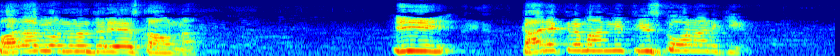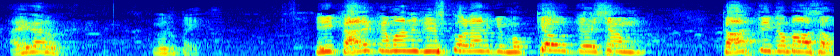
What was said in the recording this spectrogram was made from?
పాదాభివందనం తెలియజేస్తా ఉన్నా. ఈ కార్యక్రమాన్ని తీసుకోవడానికి అయ్యగారు మీరు పై. ఈ కార్యక్రమాన్ని తీసుకోవడానికి ముఖ్య ఉద్దేశం కార్తీక మాసం.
